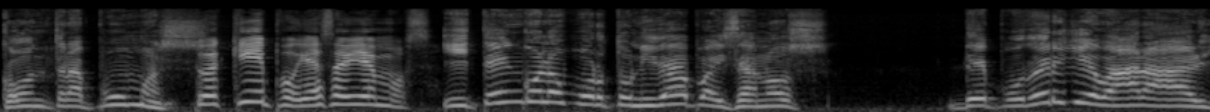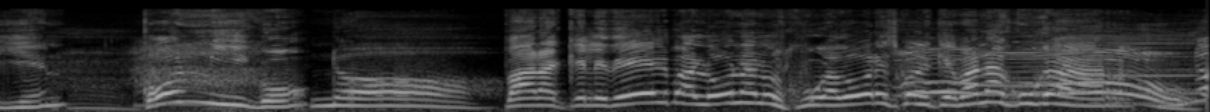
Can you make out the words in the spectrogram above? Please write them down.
contra Pumas. Tu equipo, ya sabíamos. Y tengo la oportunidad, paisanos, de poder llevar a alguien conmigo. No. Para que le dé el balón a los jugadores con el que van a jugar. ¡No!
